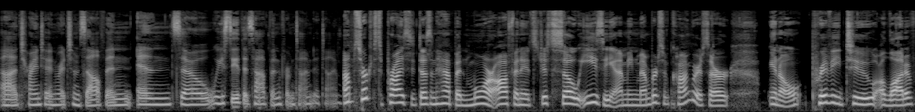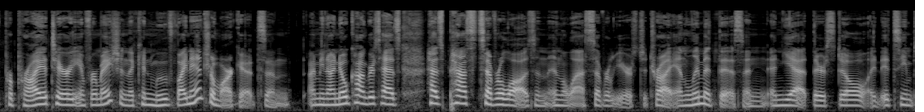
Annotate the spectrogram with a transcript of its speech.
uh, trying to enrich himself. And, and so we see this happen from time to time. I'm sort of surprised it doesn't happen more often. It's just so easy. I mean, members of Congress are, you know, privy to a lot of proprietary information that can move financial markets. And I mean, I know Congress has has passed several laws in, in the last several years to try and limit this, and, and yet there's still it, it seems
